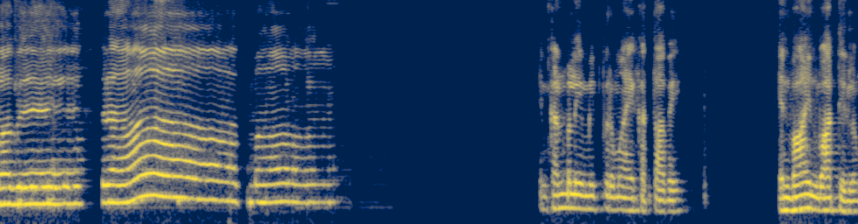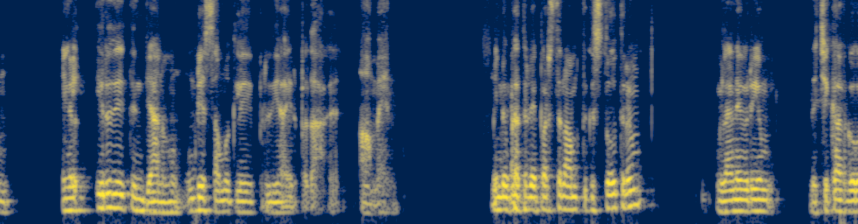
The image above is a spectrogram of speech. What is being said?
Pavitratma. என் கண்களை மீட்பெருமாய கத்தாவே என் வாயின் வார்த்தைகளும் எங்கள் இருதயத்தின் தியானமும் உம்முடைய சமூகத்திலே பிரதியாயிருப்பதாக. ஆமேன். மீண்டும் கத்தருடைய பரிசுத்த நாமத்துக்கு ஸ்தோத்திரம். உங்கள் அனைவரையும் இந்த Chicago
